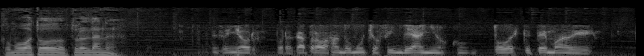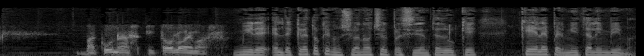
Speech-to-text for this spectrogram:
¿Cómo va todo, doctor Aldana? Sí, señor, por acá trabajando mucho a fin de año con todo este tema de vacunas y todo lo demás. Mire, el decreto que anunció anoche el presidente Duque, ¿qué le permite al INVIMA?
